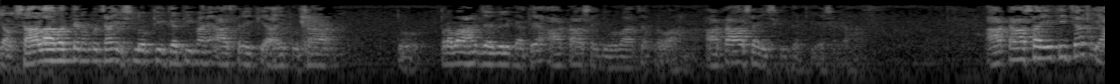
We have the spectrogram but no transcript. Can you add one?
जब शालावत्य ने पूछा इस लोक की गति माने आश्रय क्या है पूछा तो प्रवाह जयविल कहते हैं आकाश है दिववाचा प्रवाह। आकाश है इसकी गति ऐसा कहा। आकाश है चल या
